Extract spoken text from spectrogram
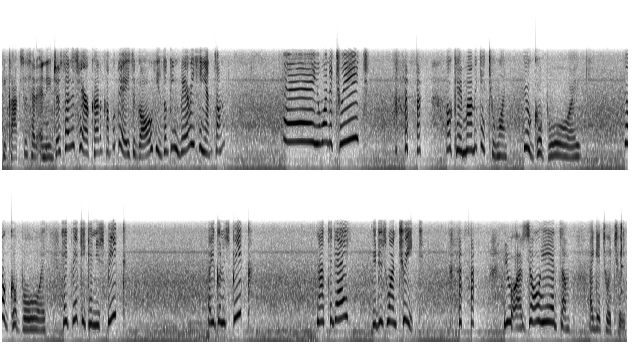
He cocks his head, and he just had his hair cut a couple days ago. He's looking very handsome. Hey, you want a treat? okay, Mommy, get you one. You're a good boy. You're a good boy. Hey, Picky, can you speak? Are you going to speak? Not today? You just want treat. you are so handsome. I get you a treat.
